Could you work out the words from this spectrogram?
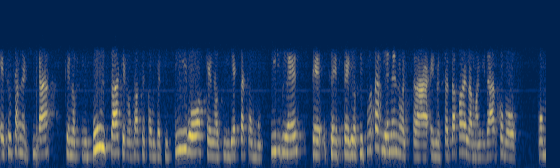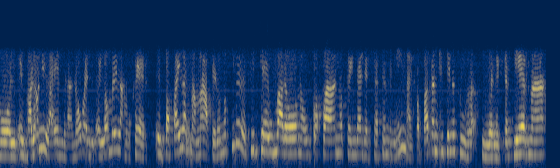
es esa energía que nos impulsa, que nos hace competitivos, que nos inyecta combustibles. Se, se estereotipó también en nuestra en nuestra etapa de la humanidad como como el, el varón y la hembra, ¿no? El, el hombre y la mujer, el papá y la mamá, pero no quiere decir que un varón o un papá no tenga energía femenina. El papá también tiene su, su energía tierna,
